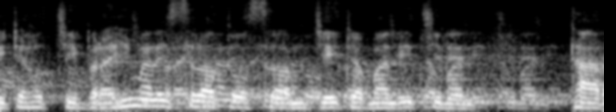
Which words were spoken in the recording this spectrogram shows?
এটা হচ্ছে ইব্রাহিম আলাইহিস সালাম যেটা বানিয়েছিলেন তার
